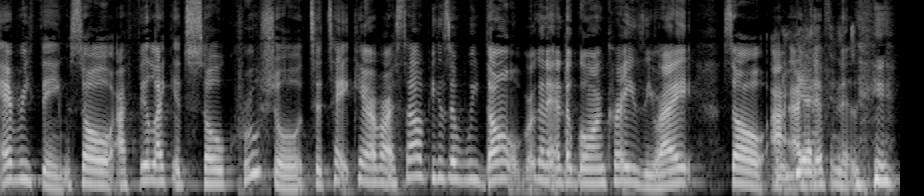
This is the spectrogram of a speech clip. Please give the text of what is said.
everything. So I feel like it's so crucial to take care of ourselves because if we don't, we're gonna end up going crazy, right? So I, yes. I definitely,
